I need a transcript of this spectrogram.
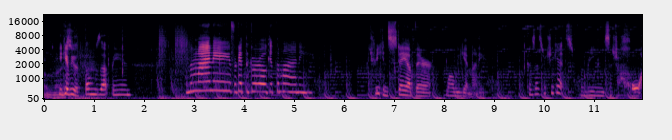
Was He gave you a thumbs up, man. And the money! Forget the girl, get the money. She can stay up there while we get money. Because that's what she gets for being such a whore.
